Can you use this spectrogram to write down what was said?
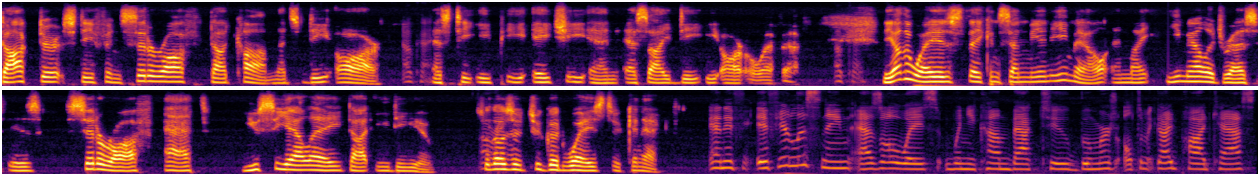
drstephensideroff.com. That's D R Okay. S T E P H E N S I D E R O F F. Okay. The other way is they can send me an email, and my email address is sideroff at ucla.edu. So All those are two good ways to connect. And if if you're listening, as always, when you come back to Boomer's Ultimate Guide podcast,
